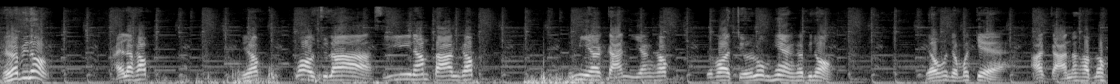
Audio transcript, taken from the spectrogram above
เห็นครับพี่น้อง แล้วครับ นี่ครับว่าวจุฬาสีน้ำตาลครับไม่มีอาการเอียงครับ แต่ว่าเจอลมแห้งครับพี่น้องเดี๋ยวเขาจะมาแก้อาการนะครับเนาะ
